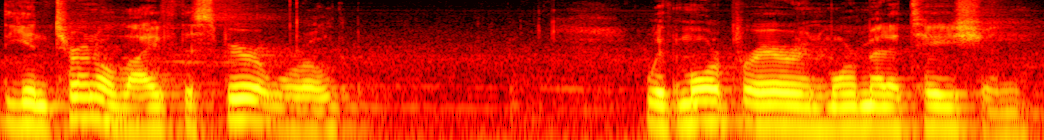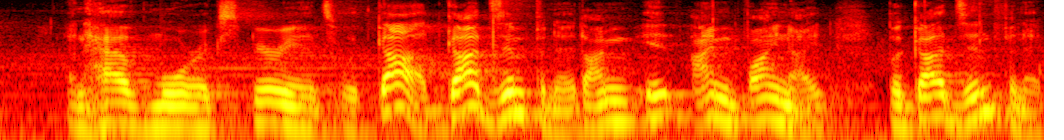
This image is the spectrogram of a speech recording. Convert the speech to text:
the internal life, the spirit world, with more prayer and more meditation and have more experience with God. God's infinite. I'm, I'm finite, but God's infinite.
